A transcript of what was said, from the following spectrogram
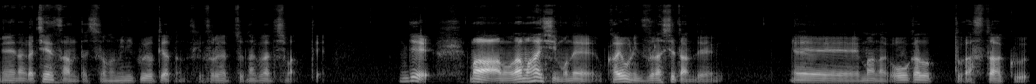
えー、なんかチェーンさんたちと飲みに行く予定だったんですけど、それがちょっとなくなってしまって。で、まあ、あの、生配信もね、火曜にずらしてたんで、えー、まあなんか、大門とかスターク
